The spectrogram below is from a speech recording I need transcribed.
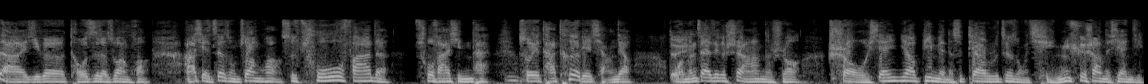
啊一个投资的状况，而且这种状况是出发的出发心态，所以他特别强调，我们在这个市场上的时候，首先要避免的是掉入这种情绪上的陷阱，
